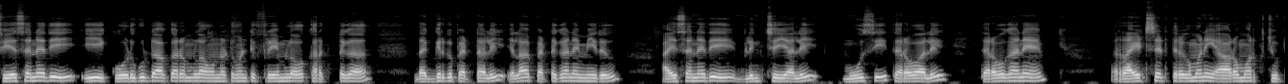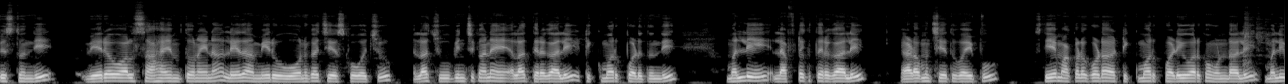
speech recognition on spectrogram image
ఫేస్ అనేది ఈ కోడిగుడ్డు ఆకారంలో ఉన్నటువంటి ఫ్రేమ్లో కరెక్ట్గా దగ్గరకు పెట్టాలి. ఇలా పెట్టగానే మీరు ఐస్ అనేది బ్లింక్ చేయాలి. మూసి తెరవాలి. తెరవగానే రైట్ సైడ్ తిరగమని ఆరో మార్క్ చూపిస్తుంది. వేరే వాళ్ళ సహాయంతోనైనా లేదా మీరు ఓన్గా చేసుకోవచ్చు. ఇలా చూపించగానే ఎలా తిరగాలి? టిక్ మార్క్ పడుతుంది. మళ్ళీ లెఫ్ట్కి తిరగాలి. ఎడమ చేతి వైపు. సేమ్ అక్కడ కూడా టిక్ మార్క్ పడే వరకు ఉండాలి. మళ్ళీ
